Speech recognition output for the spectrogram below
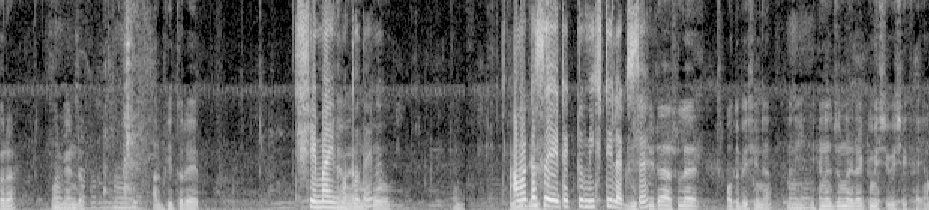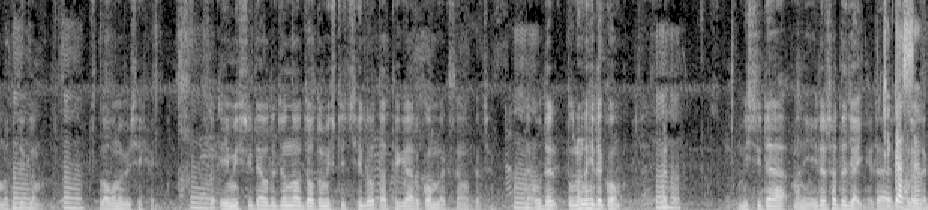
করা কাইন্ড আর ভিতরে শ্যামের মতো তাই না? আমার কাছে এটা একটু মিষ্টি লাগছে। মিষ্টিটা আসলে অত বেশি না মানে এখানের জন্য এটা একটু মিষ্টি বেশি খায় আমরা তো দেখলাম। লবণও বেশি খাই তো এই মিষ্টিটা ওদের জন্য যত মিষ্টি ছিল তার থেকে আরও কম লাগছে আমার কাছে। মানে ওদের তুলনায় এটা কম। মিষ্টিটা মানে এটার সাথে যাই এটা ভালো এটা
